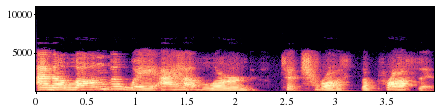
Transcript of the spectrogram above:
and along the way, I have learned to trust the process.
